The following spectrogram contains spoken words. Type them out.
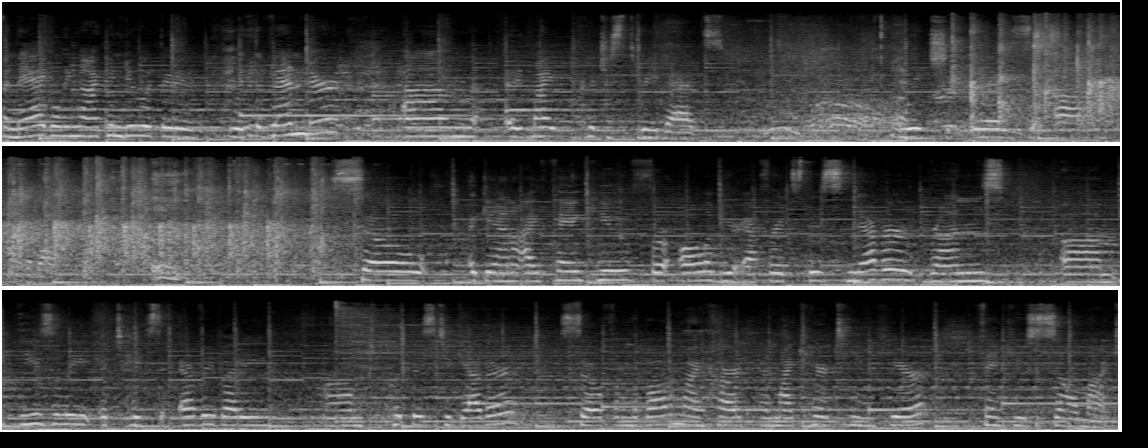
finagling I can do with the with the vendor, um, it might purchase three beds which is uh, So again, I thank you for all of your efforts. This never runs um, easily. It takes everybody um, to put this together. So from the bottom of my heart and my care team here, thank you so much.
